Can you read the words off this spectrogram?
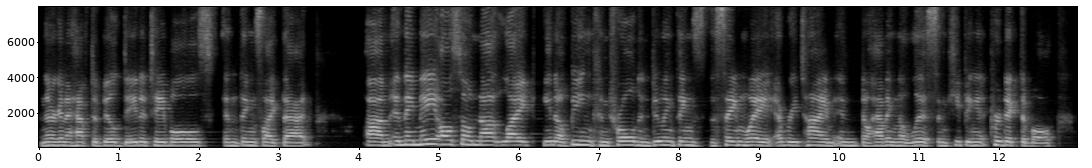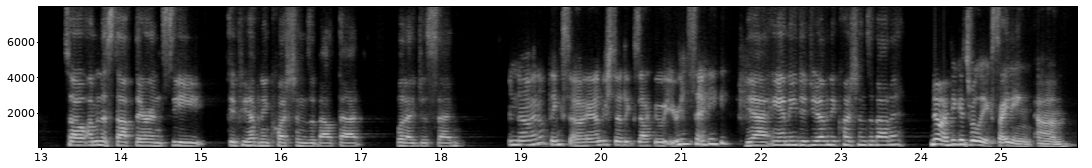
and they're going to have to build data tables and things like that. Um, and they may also not like, you know, being controlled and doing things the same way every time and you know, having the lists and keeping it predictable. So I'm going to stop there and see if you have any questions about that, what I just said. No, I don't think so. I understood exactly what you were saying. Yeah. Annie, did you have any questions about it? No, I think it's really exciting um,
